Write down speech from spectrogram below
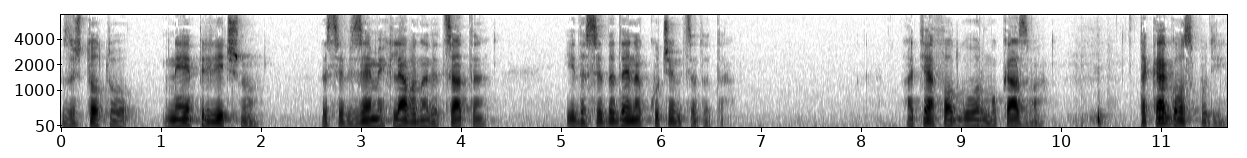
защото не е прилично да се вземе хляба на децата и да се даде на кученцата. А тя в отговор му казва Така, Господи,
